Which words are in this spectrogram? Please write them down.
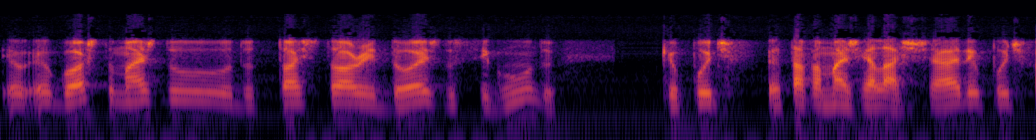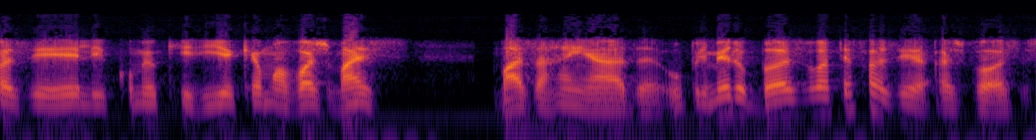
Eu, eu gosto mais do, do Toy Story 2, do segundo, que eu pude, eu estava mais relaxado e eu pude fazer ele como eu queria, que é uma voz mais, mais arranhada. O primeiro Buzz, vou até fazer as vozes.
